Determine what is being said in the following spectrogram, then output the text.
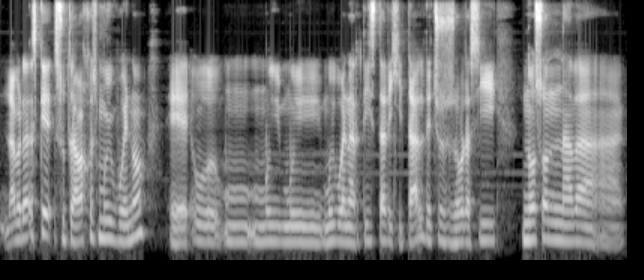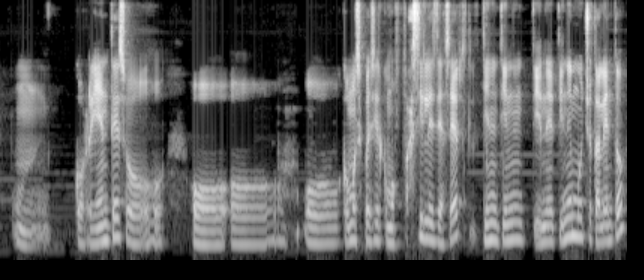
la verdad es que su trabajo es muy bueno, eh, muy, muy, muy buen artista digital. De hecho, sus obras sí no son nada mm, corrientes o, o, ¿cómo se puede decir? Como fáciles de hacer. Tiene, tiene, tiene, tiene mucho talento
